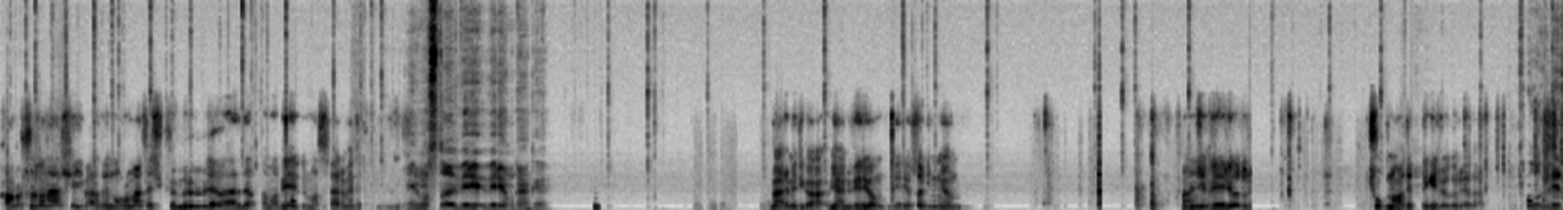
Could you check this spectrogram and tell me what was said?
Kanka şuradan her şeyi verdi. Normal taş kömürü bile verdi ama bir elmas vermedi. Elmas da veriyor, veriyor mu kanka? Vermedi ga yani veriyor veriyorsa bilmiyorum. Bence veriyordur. Çok nadir geliyordur ya da. Olabilir.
